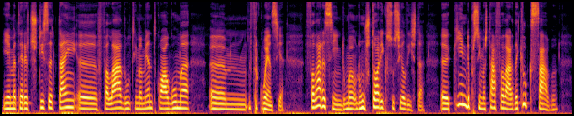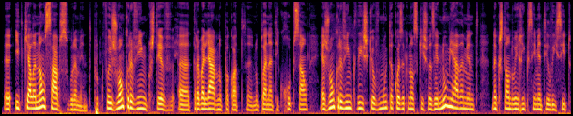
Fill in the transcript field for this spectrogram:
e em matéria de justiça tem eh, falado ultimamente com alguma hum, frequência. Falar assim de, uma- de um histórico socialista eh, que ainda por cima está a falar daquilo que sabe e de que ela não sabe seguramente, porque foi João Cravinho que esteve a trabalhar no pacote, eh, no plano anticorrupção, é João Cravinho que diz que houve muita coisa que não se quis fazer, nomeadamente na questão do enriquecimento ilícito,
